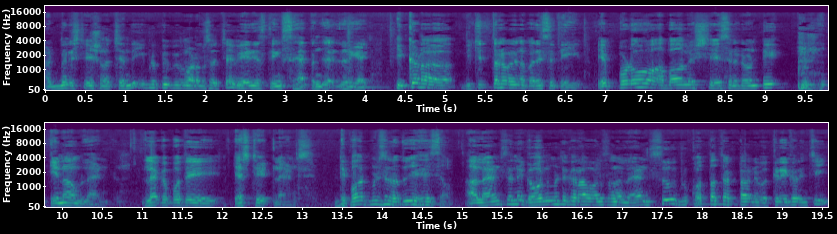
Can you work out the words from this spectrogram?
అడ్మినిస్ట్రేషన్ వచ్చింది. ఇప్పుడు పీపీ మోడల్స్ వచ్చాయి వేరియస్ థింగ్స్ హ్యాపెన్ జరిగాయి. ఇక్కడ విచిత్రమైన పరిస్థితి. ఎప్పుడో అబాలిష్ చేసినటువంటి ఇనామ్ ల్యాండ్ లేకపోతే ఎస్టేట్ ల్యాండ్స్. డిపార్ట్మెంట్స్ రద్దు చేసేసాం. ఆ ల్యాండ్స్ అన్ని గవర్నమెంట్కి రావాల్సిన ల్యాండ్స్ ఇప్పుడు కొత్త చట్టాన్ని వక్రీకరించి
